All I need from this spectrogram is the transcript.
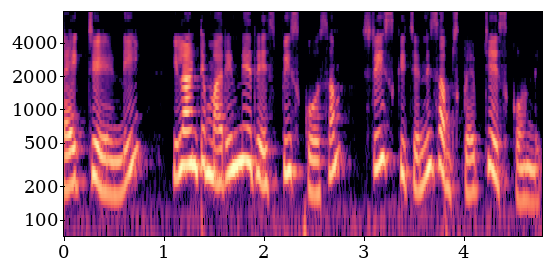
లైక్ చేయండి. ఇలాంటి మరిన్ని రెసిపీస్ కోసం శ్రీస్ కిచెన్ని సబ్స్క్రైబ్ చేసుకోండి.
